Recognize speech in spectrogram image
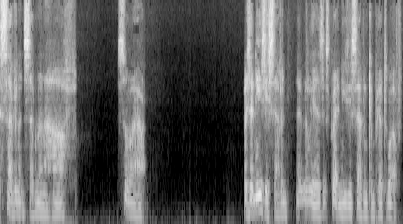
seven and seven and a half. So uh, it's an easy seven. It really is. It's quite an easy seven compared to what I've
